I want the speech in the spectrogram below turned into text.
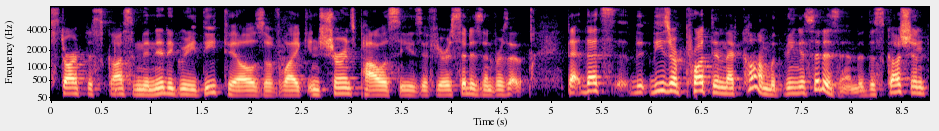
start discussing the nitty gritty details of like insurance policies if you're a citizen versus that, that's these are protein that come with being a citizen. The discussion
